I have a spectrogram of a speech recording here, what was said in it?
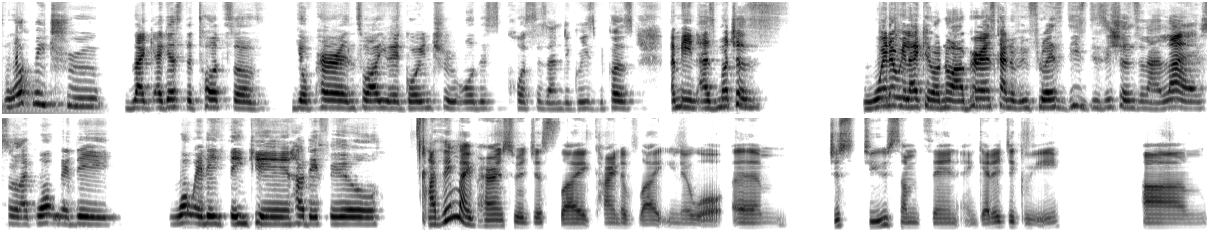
Walk me through like I guess the thoughts of your parents while you were going through all these courses and degrees because I mean as much as whether we like it or not our parents kind of influence these decisions in our lives. So like what were they what were they thinking? How they feel? I think my parents were just like kind of like you know what um just do something and get a degree um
